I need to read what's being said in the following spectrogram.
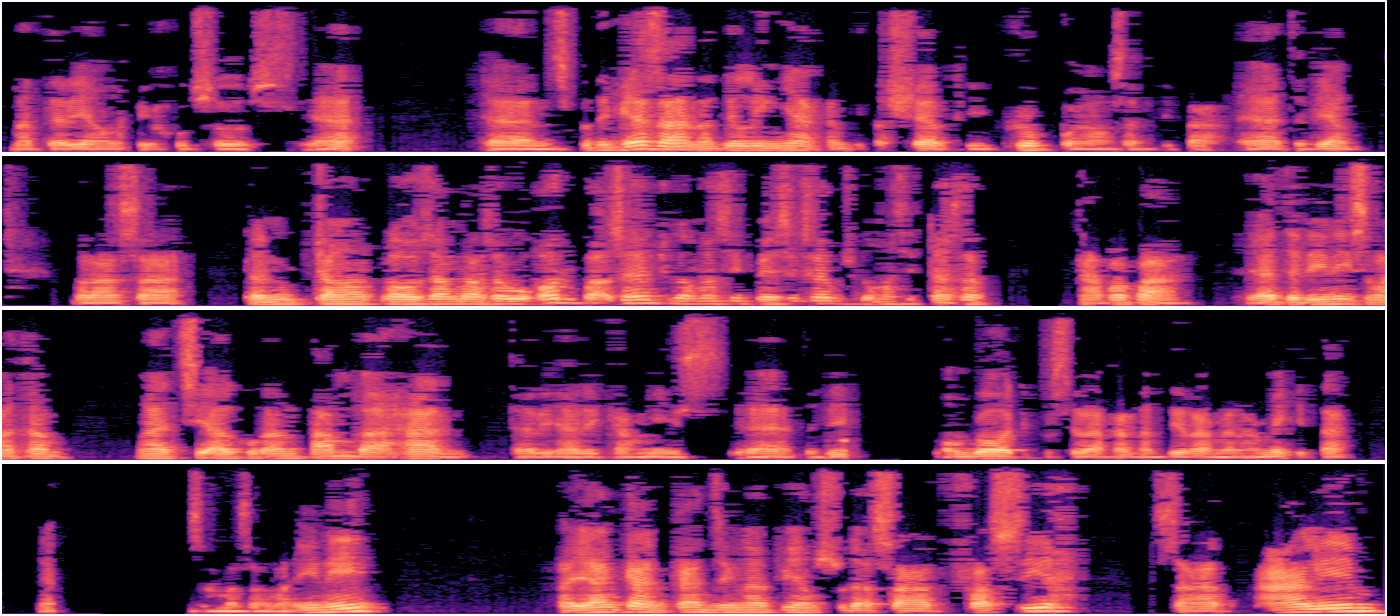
materi yang lebih khusus. Ya. Dan seperti biasa nanti linknya akan kita share di grup pengawasan kita. Ya. Jadi yang merasa dan jangan nggak usah merasa oh pak saya juga masih basic saya juga masih dasar nggak apa-apa ya jadi ini semacam ngaji Al-Quran tambahan dari hari Kamis. Ya, jadi monggo dipersilakan nanti rame-rame kita sama-sama. Ini bayangkan kanjeng Nabi yang sudah sangat fasih, sangat alim,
